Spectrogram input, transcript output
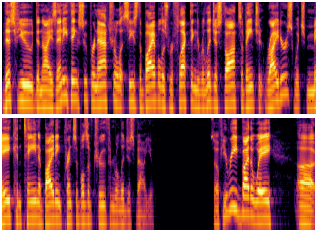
This view denies anything supernatural. It sees the Bible as reflecting the religious thoughts of ancient writers, which may contain abiding principles of truth and religious value. So, if you read, by the way, uh,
